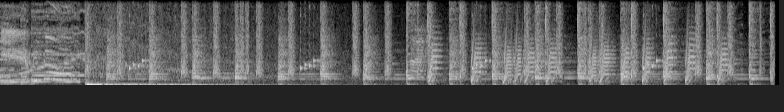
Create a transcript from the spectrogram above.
Here we go.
